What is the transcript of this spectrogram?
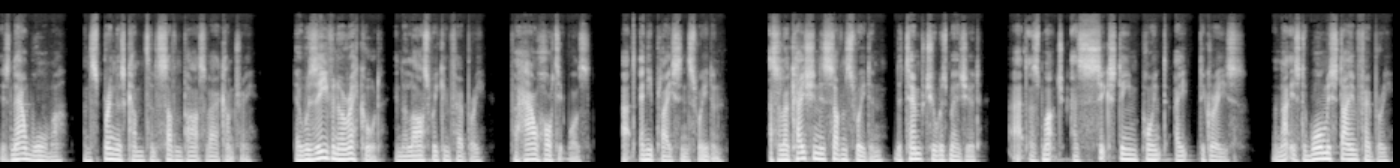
it's now warmer and spring has come to the southern parts of our country. There was even a record in the last week in February for how hot it was at any place in Sweden. At a location in southern Sweden, the temperature was measured at as much as 16.8 degrees, and that is the warmest day in February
